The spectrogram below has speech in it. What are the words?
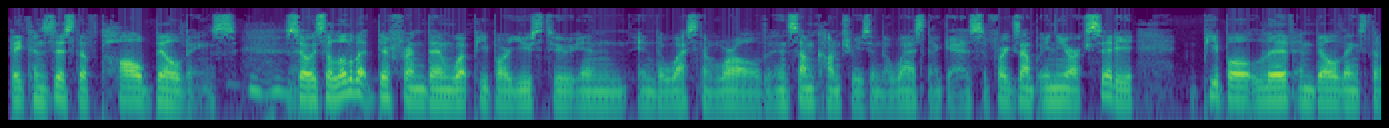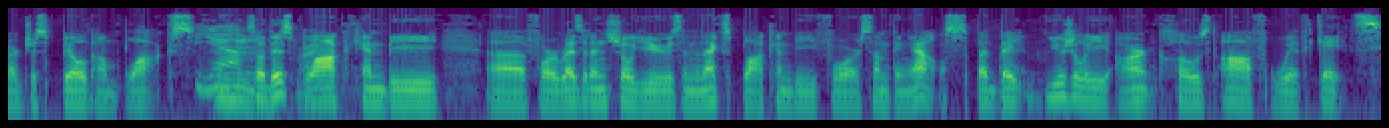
they, consist of tall buildings. Mm -hmm. So it's a little bit different than what people are used to in in the Western world. In some countries in the West, I guess. For example, in New York City, people live in buildings that are just built on blocks. Yeah. Mm -hmm. So this block right. can be uh, for residential use, and the next block can be for something else. But they right. usually aren't closed off with gates.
